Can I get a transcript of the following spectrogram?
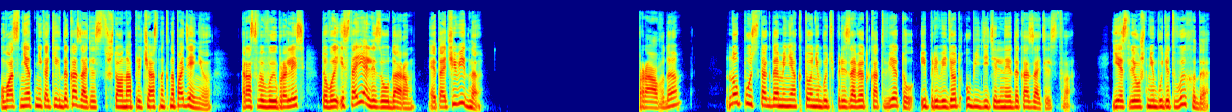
«У вас нет никаких доказательств, что она причастна к нападению. Раз вы выбрались, то вы и стояли за ударом. Это очевидно». «Правда? Ну пусть тогда меня кто-нибудь призовет к ответу и приведет убедительные доказательства. Если уж не будет выхода,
